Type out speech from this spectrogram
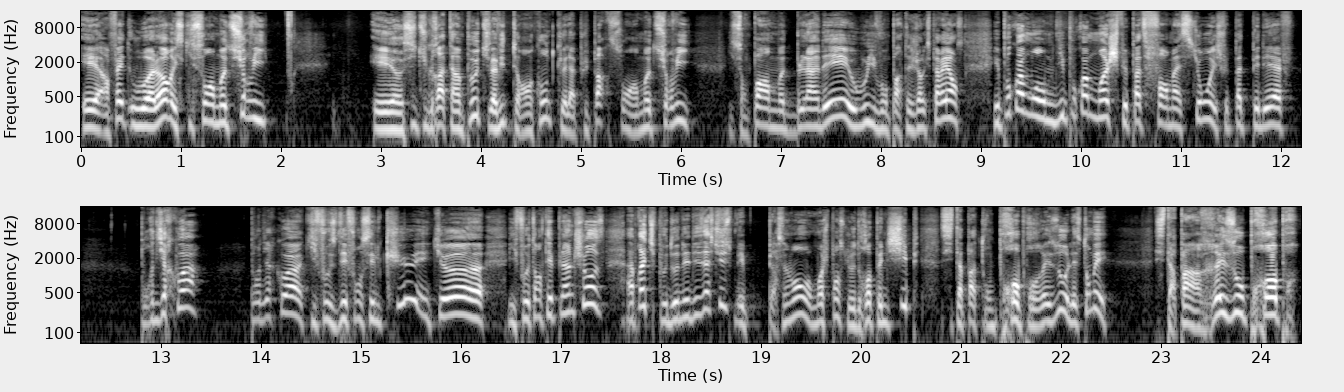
et en fait, ou alors est-ce qu'ils sont en mode survie? Et si tu grattes un peu, tu vas vite te rendre compte que la plupart sont en mode survie. Ils sont pas en mode blindé où ils vont partager leur expérience. Et pourquoi moi on me dit pourquoi moi je fais pas de formation et je fais pas de PDF Pour dire quoi? Pour dire quoi? Qu'il faut se défoncer le cul et que euh, il faut tenter plein de choses. Après, tu peux donner des astuces, mais personnellement, moi je pense que le drop and ship, si t'as pas ton propre réseau, laisse tomber. Si t'as pas un réseau propre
